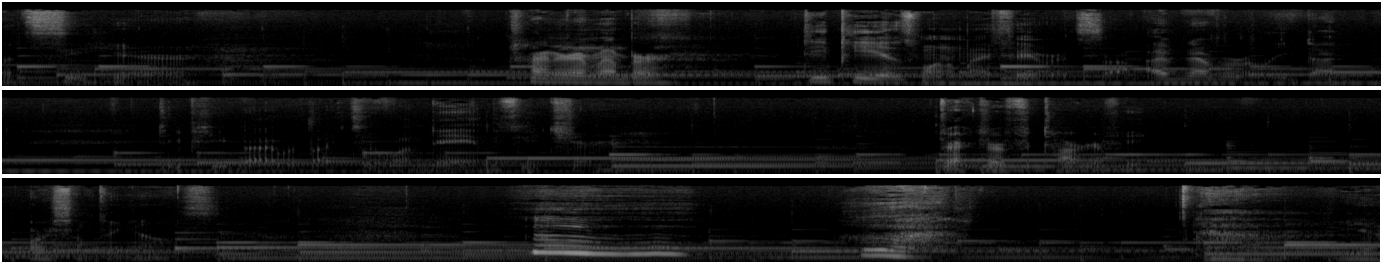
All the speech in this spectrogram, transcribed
Let's see here. I'm trying to remember. DP is one of my favorites, so I've never really done DP, but I would like to one day in the future. Director of photography. Or something else. yeah.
